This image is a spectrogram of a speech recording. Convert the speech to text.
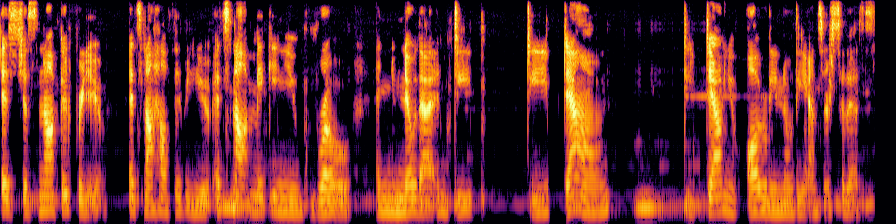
is just not good for you, it's not healthy for you, it's not making you grow, and you know that, deep, deep down, deep down, you already know the answers to this.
